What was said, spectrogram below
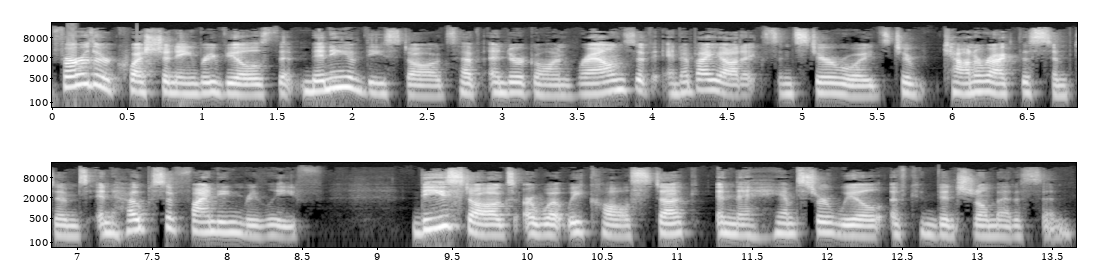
Further questioning reveals that many of these dogs have undergone rounds of antibiotics and steroids to counteract the symptoms in hopes of finding relief. These dogs are what we call stuck in the hamster wheel of conventional medicine.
